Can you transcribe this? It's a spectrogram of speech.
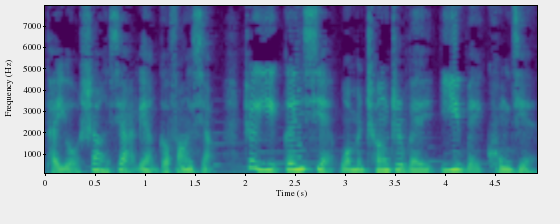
它有上下两个方向。这一根线我们称之为一维空间。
